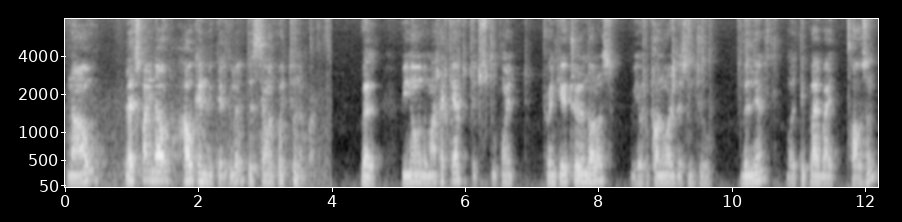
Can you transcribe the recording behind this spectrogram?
now let's find out how can we calculate this 7.2 number. Well we know the market cap it's 2.28 trillion dollars. We have to convert this into billion multiply by thousand.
